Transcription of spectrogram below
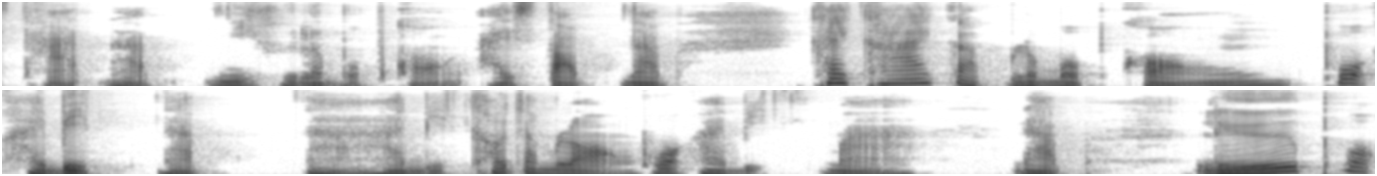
สตาร์ทนะครับ นี่คือระบบของ iStop นะครับ คล้ายๆกับระบบของพวกไฮบริดนะครับไฮบริดเขาจำลองพวกไฮบริดมานะครับ หรือพวก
